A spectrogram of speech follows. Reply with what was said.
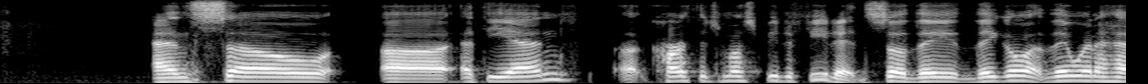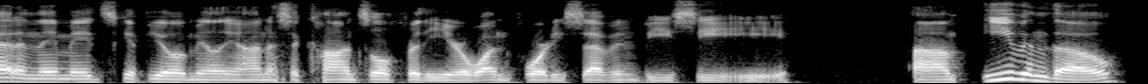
and so uh, at the end, uh, Carthage must be defeated. So they they go they went ahead and they made Scipio Aemilianus a consul for the year 147 BCE, um, even though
